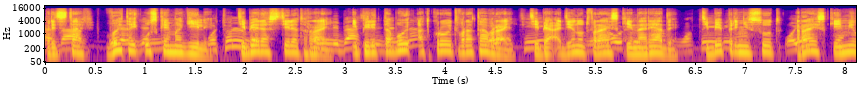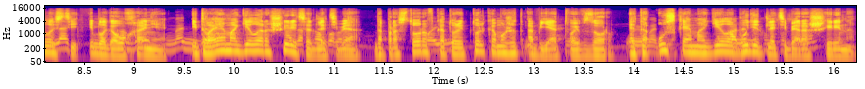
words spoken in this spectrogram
Представь, в этой узкой могиле. Тебе расстелят рай, и перед тобой откроют врата в рай. Тебя оденут в райские наряды, тебе принесут райские милости и благоухания. И твоя могила расширится для тебя до просторов, которые только может объять твой взор. Эта узкая могила будет для тебя расширена.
